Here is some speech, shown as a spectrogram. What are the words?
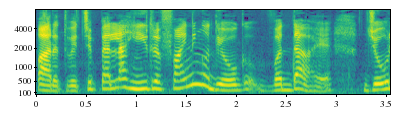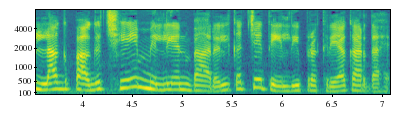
ਭਾਰਤ ਵਿੱਚ ਪਹਿਲਾਂ ਹੀ ਰਿਫਾਈਨਿੰਗ ਉਦਯੋਗ ਵੱਧਾ ਹੈ ਜੋ ਲਗਭਗ 6 ਮਿਲੀਅਨ ਬੈਰਲ ਕੱਚੇ ਤੇਲ ਦੀ ਪ੍ਰਕਿਰਿਆ ਕਰਦਾ ਹੈ।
